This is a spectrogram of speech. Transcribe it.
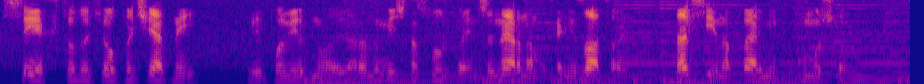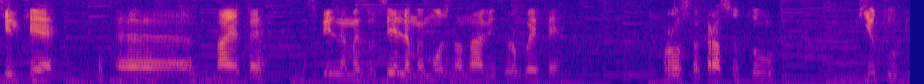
всіх, хто до цього причетний. Відповідно, агрономічна служба, інженерна, механізатори, да всі на фермі, тому що тільки е, знаєте, спільними зусиллями можна навіть зробити просто красоту в Ютубі.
